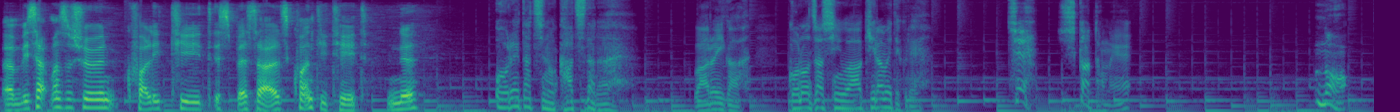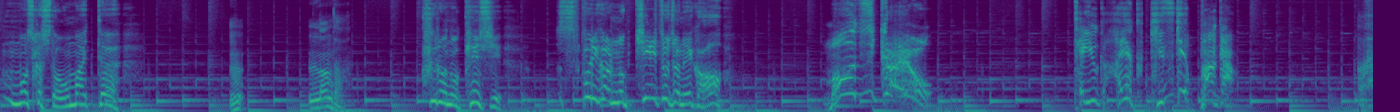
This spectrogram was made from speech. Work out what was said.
äh, wie sagt man so schön, Qualität ist besser als Quantität, ne? 俺たちの勝ちだな悪いがこの邪神は諦めてくれチェ仕方ね なあもしかしてお前ってなんだ？黒の剣士スプリガルのキリトじゃねえか？マジかよ！っていうか早く気づけよバカ！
